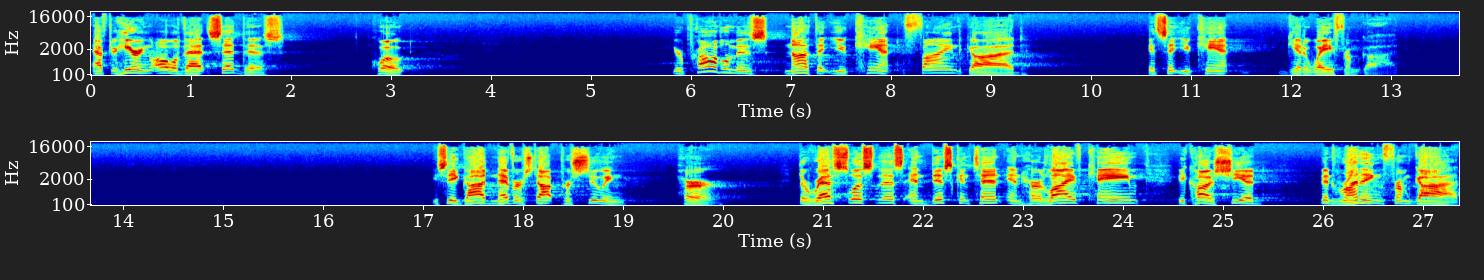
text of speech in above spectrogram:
after hearing all of that, said this quote, Your problem is not that you can't find God, it's that you can't get away from God. You see, God never stopped pursuing her. The restlessness and discontent in her life came because she had been running from God,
